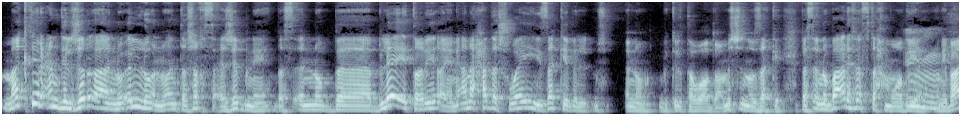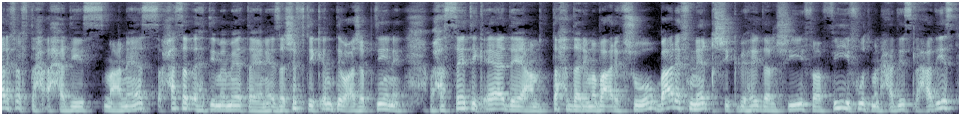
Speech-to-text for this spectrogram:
ما كثير عندي الجرأة إنه أقول له إنه أنت شخص عجبني بس إنه بلاقي طريقة يعني أنا حدا شوي ذكي بال... مش إنه بكل تواضع مش إنه ذكي بس إنه بعرف أفتح مواضيع مم. يعني بعرف أفتح أحاديث مع ناس حسب اهتماماتها يعني إذا شفتك أنت وعجبتيني وحسيتك قاعدة عم تحضري ما بعرف شو بعرف ناقشك بهيدا الشيء ففي يفوت من حديث لحديث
